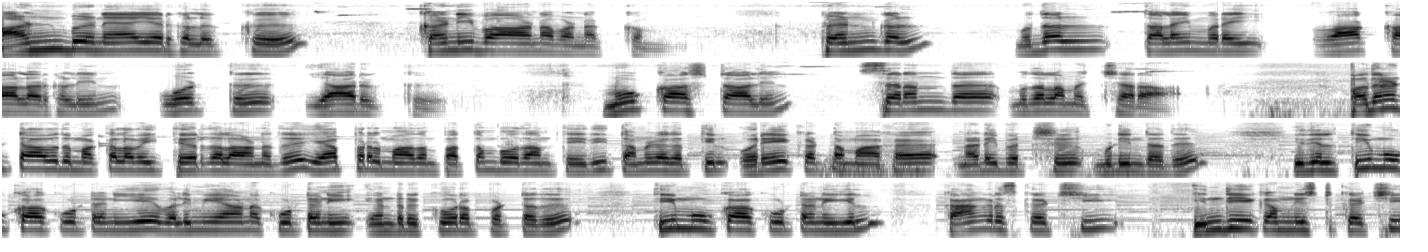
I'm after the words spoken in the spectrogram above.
அன்பு நேயர்களுக்கு கனிவான வணக்கம். பெண்கள் முதல் தலைமுறை வாக்காளர்களின் ஓட்டு யாருக்கு? மு. க. ஸ்டாலின் சிறந்த முதலமைச்சரா? பதினெட்டாவது மக்களவைத் தேர்தலானது ஏப்ரல் மாதம் பத்தொன்பதாம் தேதி தமிழகத்தில் ஒரே கட்டமாக நடைபெற்று முடிந்தது. இதில் திமுக கூட்டணியே வலிமையான கூட்டணி என்று கூறப்பட்டது. திமுக கூட்டணியில் காங்கிரஸ் கட்சி இந்திய கம்யூனிஸ்ட் கட்சி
